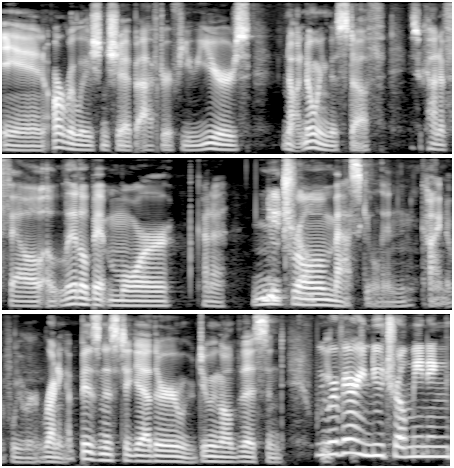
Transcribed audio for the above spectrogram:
in our relationship after a few years, not knowing this stuff, is we kind of fell a little bit more kind of neutral, neutral, masculine kind of. We were running a business together, we were doing all this and we, we, were very neutral, meaning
